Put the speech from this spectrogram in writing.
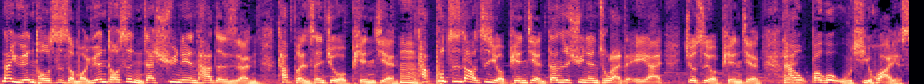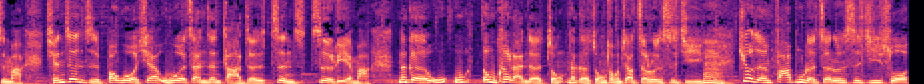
那源头是什么？源头是你在训练他的人，他本身就有偏见，嗯，他不知道自己有偏见，但是训练出来的 AI 就是有偏见。还有包括武器化也是嘛。前阵子包括现在乌俄战争打着正热烈嘛，那个乌乌乌克兰的总那个总统叫泽伦斯基，嗯，就人发布了泽伦斯基说，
